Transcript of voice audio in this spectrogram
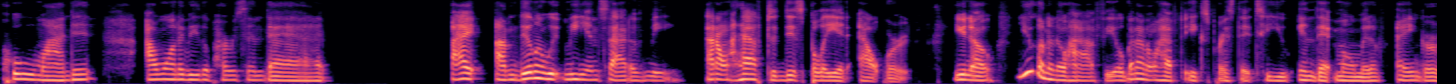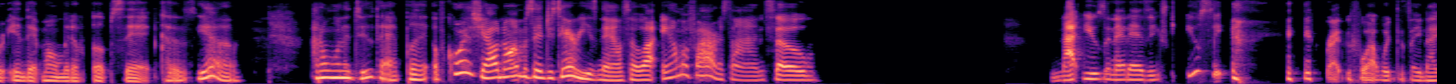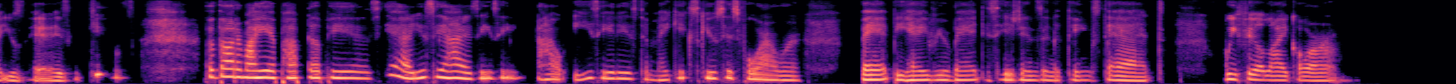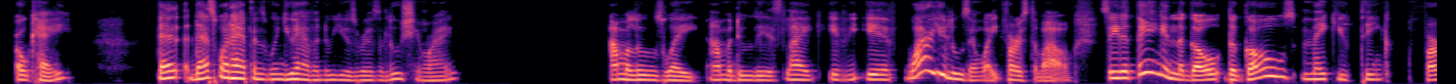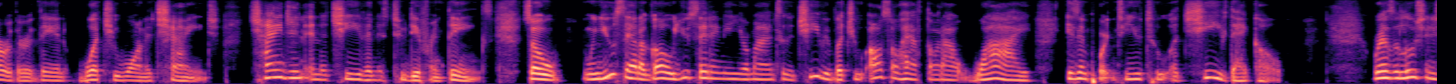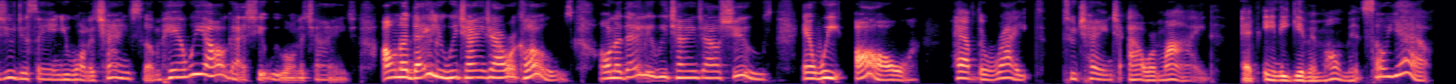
cool minded. I want to be the person that I I'm dealing with me inside of me. I don't have to display it outward. You know, you're going to know how I feel, but I don't have to express that to you in that moment of anger, in that moment of upset. Because, yeah, I don't want to do that. But of course, y'all know I'm a Sagittarius now. So I am a fire sign. So not using that as excuse. You see, right before I went to say not using that as excuse. The thought in my head popped up is, yeah, you see how it's easy, how easy it is to make excuses for our bad behavior, bad decisions, and the things that we feel like are okay. That that's what happens when you have a New Year's resolution, right? I'm gonna lose weight. I'm gonna do this. Like if if why are you losing weight? First of all, see the thing in the goal, the goals make you think further than what you want to change. Changing and achieving is two different things. So when you set a goal, you set it in your mind to achieve it, but you also have thought out why it's important to you to achieve that goal. Resolutions, you just saying you want to change something. Hell, we all got shit we want to change. On a daily, we change our clothes. On a daily, we change our shoes. And we all have the right to change our mind at any given moment. So, yeah,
